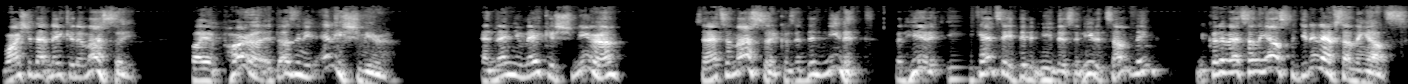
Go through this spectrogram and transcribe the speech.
why should that make it a masli? By a para, it doesn't need any shmira. And then you make a shmira, so that's a masli because it didn't need it. But here, you can't say it didn't need this. It needed something. You could have had something else, but you didn't have something else.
